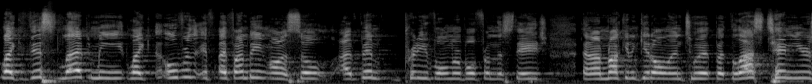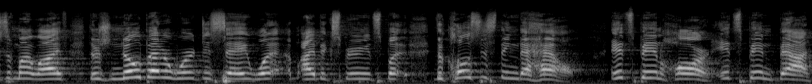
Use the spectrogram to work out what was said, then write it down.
like, this led me, like, over, the, if, if I'm being honest, so I've been pretty vulnerable from the stage, and I'm not going to get all into it, but the last 10 years of my life, there's no better word to say what I've experienced, but the closest thing to hell. It's been hard. It's been bad.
